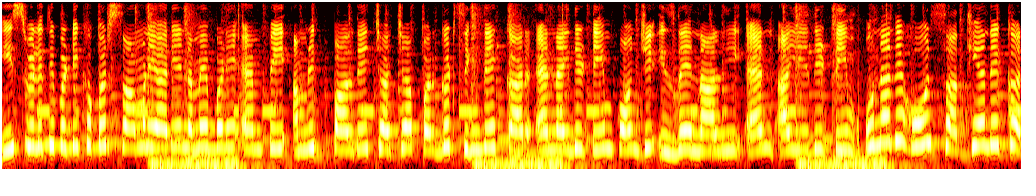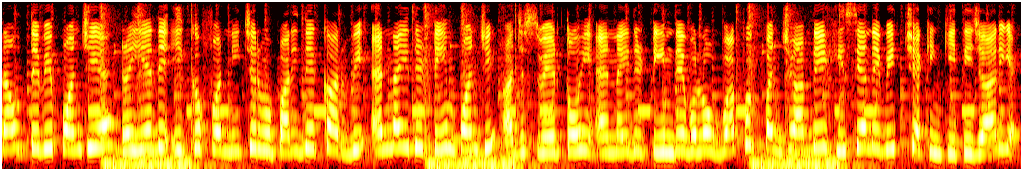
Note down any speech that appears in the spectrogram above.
ਇਸ ਵੇਲੇ ਦੀ ਵੱਡੀ ਖਬਰ ਸਾਹਮਣੇ ਆ ਰਹੀ ਹੈ। ਨਵੇਂ ਬਣੇ ਐਮਪੀ ਅੰਮ੍ਰਿਤਪਾਲ ਦੇ ਚਾਚਾ ਪ੍ਰਗਟ ਸਿੰਘ ਦੇ ਘਰ ਐਨਆਈ ਦੀ ਟੀਮ ਪਹੁੰਚੀ। ਇਸ ਦੇ ਨਾਲ ਹੀ ਐਨਆਈਏ ਦੀ ਟੀਮ ਉਹਨਾਂ ਦੇ ਹੋਰ ਸਾਥੀਆਂ ਦੇ ਘਰਾਂ ਉੱਤੇ ਵੀ ਪਹੁੰਚੀ ਹੈ। ਰਈਏ ਦੇ ਇੱਕ ਫਰਨੀਚਰ ਵਪਾਰੀ ਦੇ ਘਰ ਵੀ ਐਨਆਈ ਦੀ ਟੀਮ ਪਹੁੰਚੀ। ਅੱਜ ਸਵੇਰ ਤੋਂ ਹੀ ਐਨਆਈ ਦੀ ਟੀਮ ਦੇ ਵੱਲੋਂ ਵੱਖ-ਵੱਖ ਪੰਜਾਬ ਦੇ ਹਿੱਸਿਆਂ ਦੇ ਵਿੱਚ ਚੈਕਿੰਗ ਕੀਤੀ ਜਾ ਰਹੀ ਹੈ।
